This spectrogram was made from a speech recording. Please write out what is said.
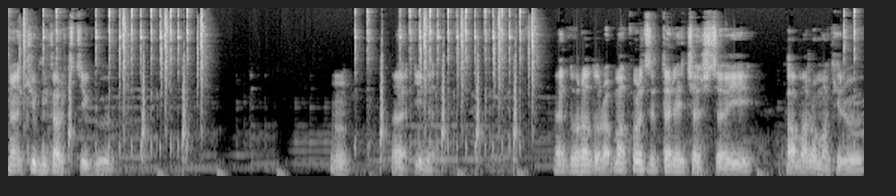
はい、キュービーから切っていく。うん。はい、いいね。はい、ドラドラ。まあ、これ絶対連チャンしたい。パーマロマ切る。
